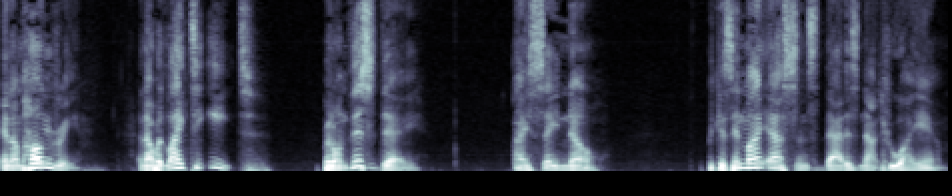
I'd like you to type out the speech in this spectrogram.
and I'm hungry and I would like to eat. But on this day, I say no. Because in my essence, that is not who I am.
